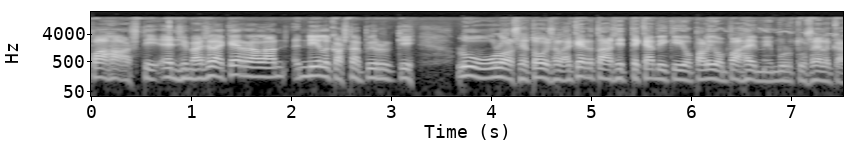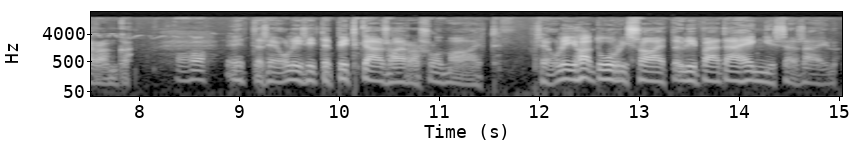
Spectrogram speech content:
pahasti. Ensimmäisellä kerralla nilkasta pyrki luu ulos ja toisella kertaa sitten kävikin jo paljon pahemmin murtu selkäranka. Oho. Että se oli sitten pitkää sairaslomaa. Että se oli ihan tuurissaan, että ylipäätään hengissä säilyi.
